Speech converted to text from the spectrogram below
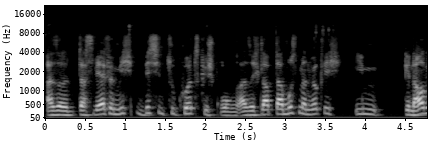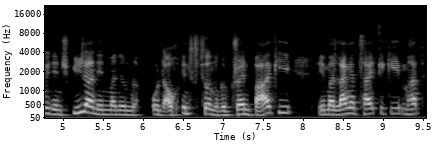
also das wäre für mich ein bisschen zu kurz gesprungen. Also ich glaube, da muss man wirklich ihm genau wie den Spielern, den man und auch insbesondere Trent Barkey, dem man lange Zeit gegeben hat,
